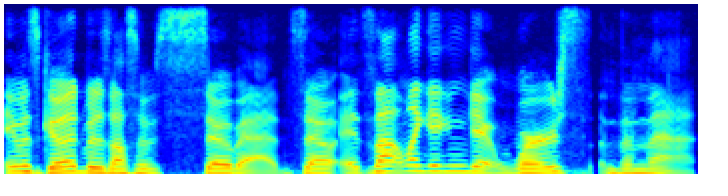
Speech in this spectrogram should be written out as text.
it was good but it's also so bad so it's not like it can get worse than that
